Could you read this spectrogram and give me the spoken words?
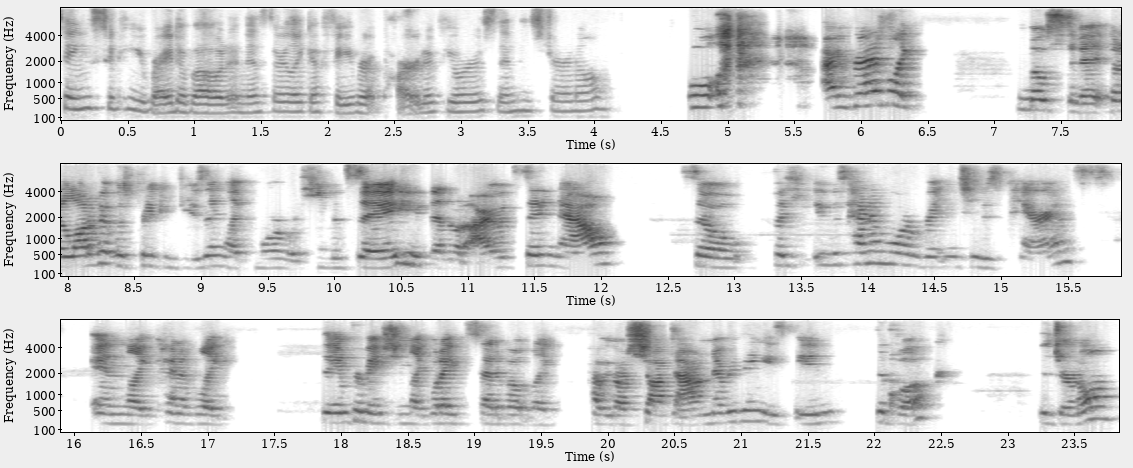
things did he write about? And is there like a favorite part of yours in his journal? Well, I read like most of it, but a lot of it was pretty confusing, like more what he would say than what I would say now. So, but it was kind of more written to his parents and like kind of like the information, like what I said about like how he got shot down and everything is in the book the journal,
